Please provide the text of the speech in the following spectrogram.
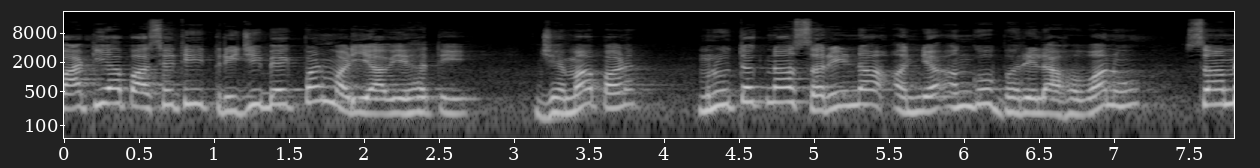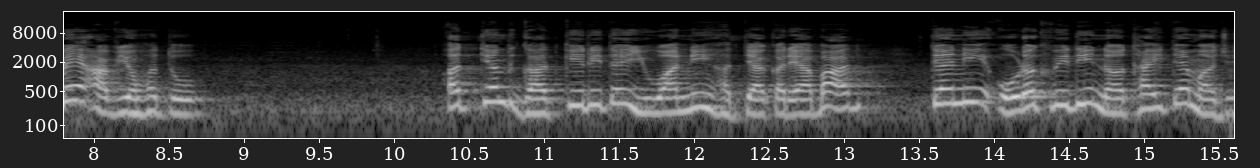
પાટિયા પાસેથી ત્રીજી બેગ પણ મળી આવી હતી, જેમાં પણ મૃતકના શરીરના અન્ય અંગો ભરેલા હોવાનું સામે આવ્યું હતું. અત્યંત ઘાતકી રીતે યુવાનની હત્યા કર્યા બાદ તેની ઓળખવિધિ ન થાય તેમજ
